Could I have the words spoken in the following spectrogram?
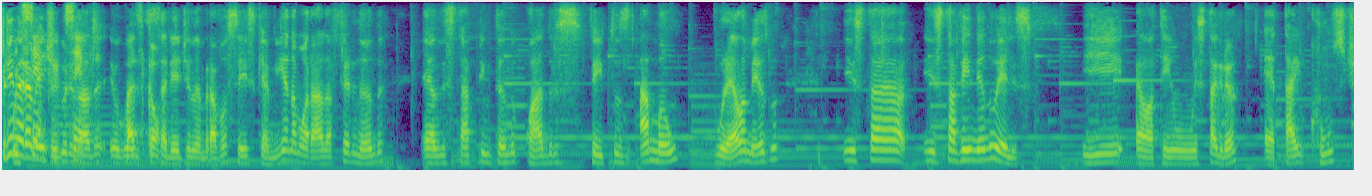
Primeiramente, gurizada, eu basicão. gostaria de lembrar vocês que a minha namorada, a Fernanda, ela está pintando quadros feitos à mão por ela mesma e está, e está vendendo eles. E ela tem um Instagram, é Thai Kunst,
